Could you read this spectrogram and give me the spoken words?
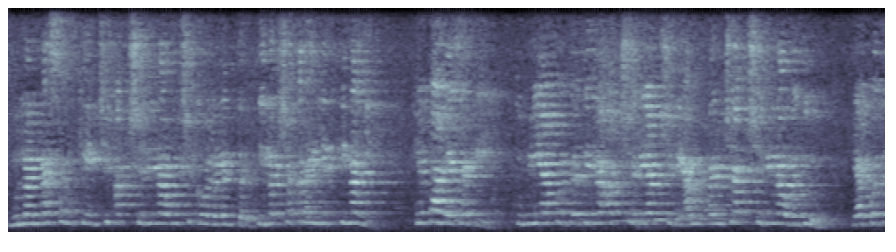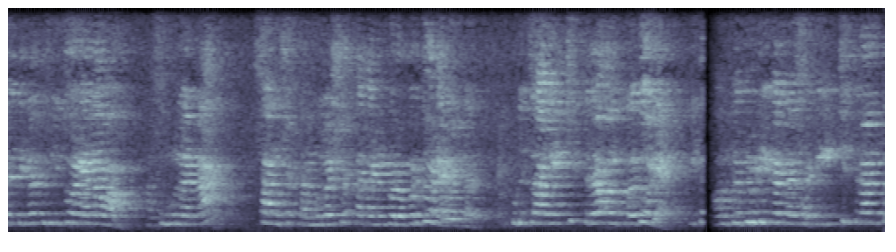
मुलांना संख्येची अक्षरी नावं शिकवल्यानंतर ती लक्षात राहिलीत की नाही हे पाहण्यासाठी तुम्ही या पद्धतीला अक्षरी अक्षरी अंकांची अक्षरी नावं देऊन या पद्धतीनं तुम्ही जोड्या लावा. असं मुलांना सांगू शकता. मुलं शकतात आणि बरोबर जोड्या होतात पुढचा आहे चित्र अंक जोड्या. इथं अंक दृढीकरणासाठी चित्र अंक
